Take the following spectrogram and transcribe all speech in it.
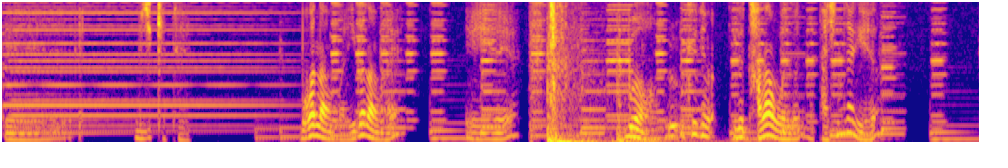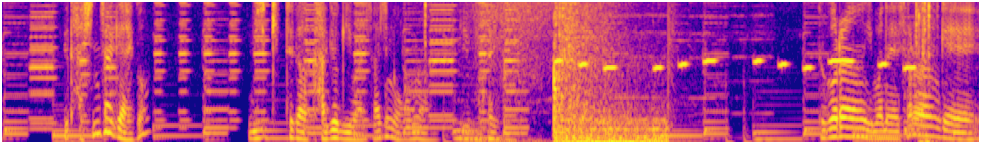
그 뮤직 키트 뭐가 나온 거야? 이거 나온 거예요? 예? 뭐야? 이렇게 이거, 이거 다 나온 거야? 이거 다 신작이에요? 이거 다 신작이야 이거? 뮤직 키트가 가격이 많이 싸진 거구나. 이거? 그거랑 이번에 새로 나온 게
